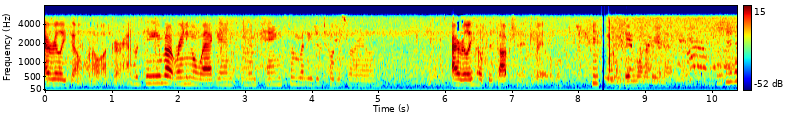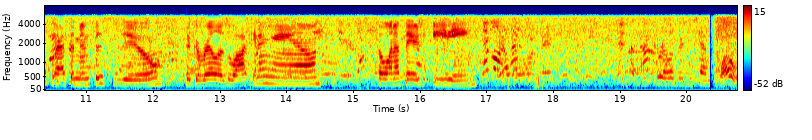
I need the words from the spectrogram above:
I really don't want to walk around. We're thinking about renting a wagon and then paying somebody to tow us around. I really hope this option is available. We didn't want to reenact. We're at the Memphis Zoo. The gorilla's walking around. The one up there is eating. Gorillas are just having. Whoa,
